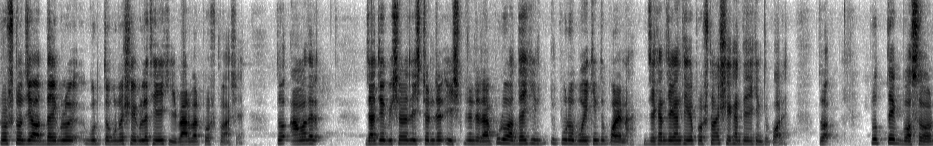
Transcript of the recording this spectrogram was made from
প্রশ্ন যে অধ্যায়গুলো গুরুত্বপূর্ণ সেগুলো থেকে কি বারবার প্রশ্ন আসে। তো আমাদের জাতীয় বিশ্ববিদ্যালয়ের স্টুডেন্টের স্টুডেন্টেরা পুরো অধ্যায় কিন্তু পুরো বই কিন্তু পড়ে না। যেখান যেখান থেকে প্রশ্ন হয় সেখান থেকে কিন্তু পড়ে। তো প্রত্যেক বছর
